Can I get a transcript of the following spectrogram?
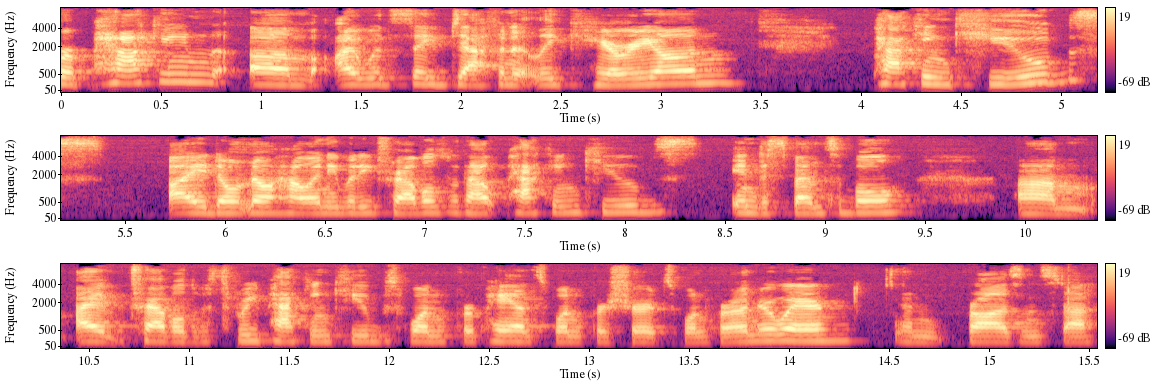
for packing, um, I would say definitely carry on. Packing cubes. I don't know how anybody travels without packing cubes. Indispensable. Um, I've traveled with three packing cubes one for pants, one for shirts, one for underwear and bras and stuff.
